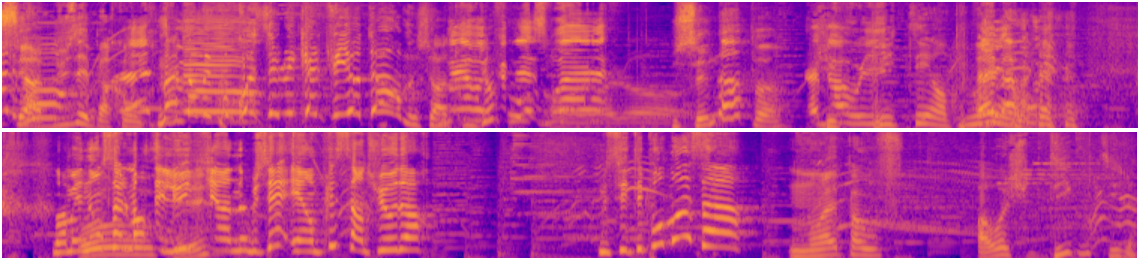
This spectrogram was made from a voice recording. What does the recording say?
C'est gros. abusé par contre. Mais attends, mais pourquoi c'est lui qui a le tuyau d'or Mais c'est un Mais truc de fou. reconnaisse vrai. Oh là là. C'est nappe Eh bah oui. Pété en plus. Eh bah Non, mais non seulement c'est lui qui a un objet, et en plus c'est un tuyau d'or. Mais c'était pour moi ça Ouais, pas ouf. Ah ouais, je suis dégoûté là.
